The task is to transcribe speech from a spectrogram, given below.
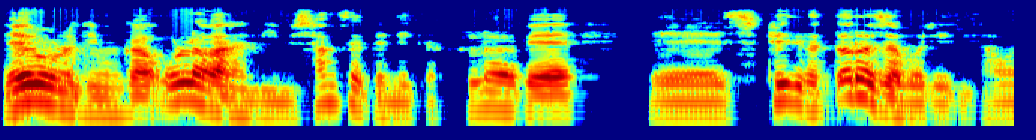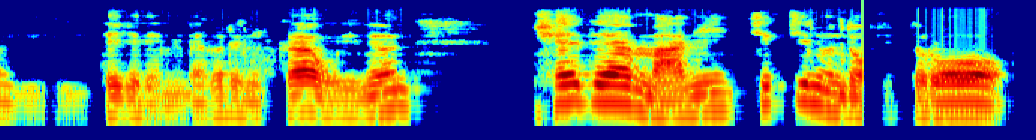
내려오는 힘과 올라가는 힘이 상쇄되니까 클럽의 예, 스피드가 떨어져 버리는 상황이 되게 됩니다. 그러니까 우리는 최대한 많이 직진 운동 수 있도록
